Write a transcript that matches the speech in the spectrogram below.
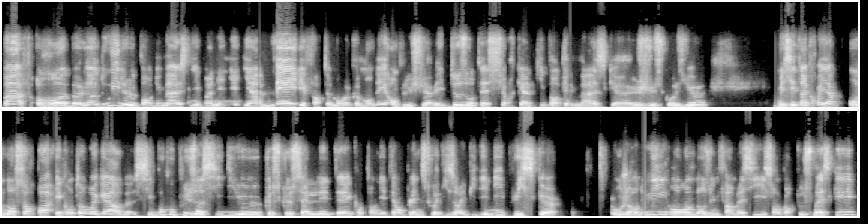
paf, rebelote. Oui, le port du masque n'est pas gna, mais il est fortement recommandé. En plus, avec deux hôtesses sur quatre qui portaient le masque euh, jusqu'aux yeux. Mais c'est incroyable, on n'en sort pas. Et quand on regarde, c'est beaucoup plus insidieux que ce que ça l'était quand on était en pleine soi-disant épidémie, puisque Aujourd'hui, on rentre dans une pharmacie, ils sont encore tous masqués.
